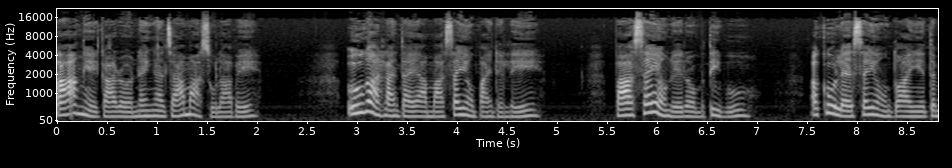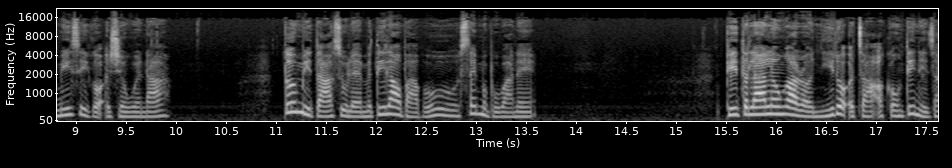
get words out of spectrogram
သားအငယ်ကတော့နိုင်ငံသားမှဆိုလားပဲဦးကလှိုင်တရမှာစက်ယုံပိုင်တယ်လေ ဘာစက်ယုံလဲတော့မသိဘူးအခုလဲစက်ယုံသွားရင်သမီးစီကိုအရင်ဝင်တာသူ့မိသားစုလည်းမသိတော့ပါဘူးစိတ်မပူပါနဲ့ဒီတလားလုံးကတော့ညီးတို့အကြောင်းအကုန်သိနေကြ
